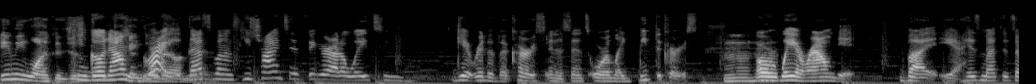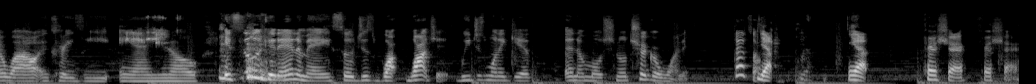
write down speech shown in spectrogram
anyone can just can go down. can go right, down that's what I'm. He's trying to figure out a way to get rid of the curse in a sense, or like beat the curse, Mhm. or way around it. But yeah, his methods are wild and crazy, and you know it's still a good anime. So just wa- watch it. We just want to give an emotional trigger warning. That's all. Yeah. Yeah. For sure, for sure.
